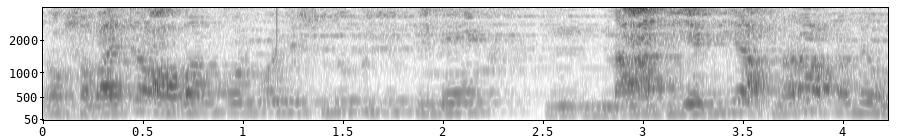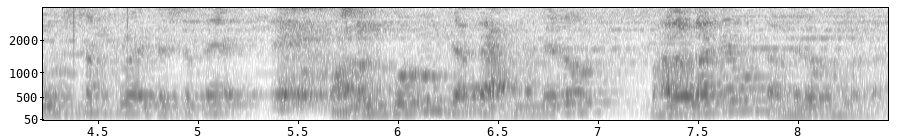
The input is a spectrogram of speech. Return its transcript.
এবং সবাইকে আহ্বান করব যে শুধু কিছু কিনে না দিয়ে দিয়ে আপনারা আপনাদের অনুষ্ঠানগুলো এদের সাথে পালন করুন, যাতে আপনাদেরও ভালো লাগে এবং তাদেরও ভালো লাগে।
